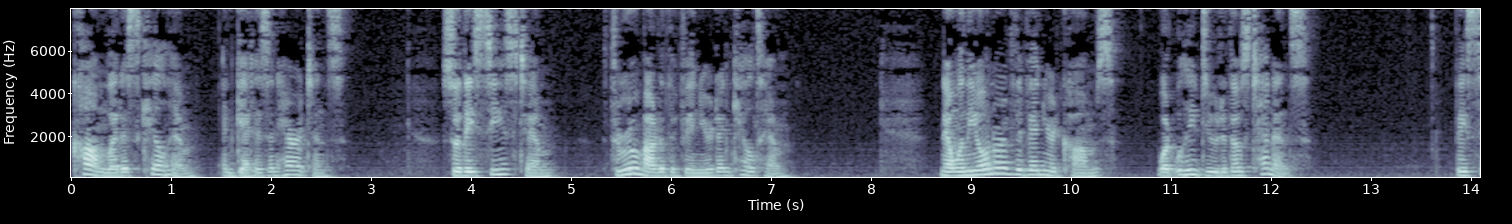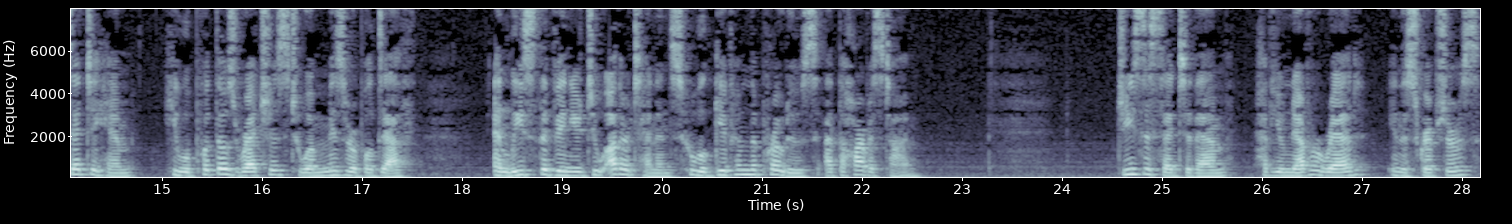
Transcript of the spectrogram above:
Come, let us kill him and get his inheritance. So they seized him, threw him out of the vineyard, and killed him. Now, when the owner of the vineyard comes, what will he do to those tenants? They said to him, He will put those wretches to a miserable death and lease the vineyard to other tenants who will give him the produce at the harvest time. Jesus said to them, Have you never read in the scriptures?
